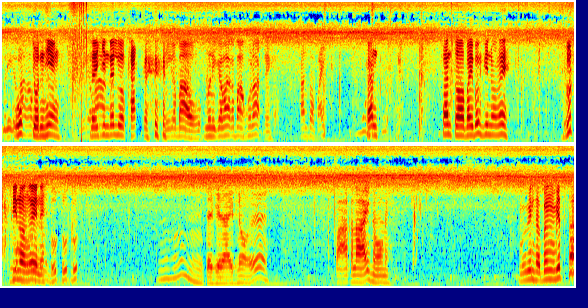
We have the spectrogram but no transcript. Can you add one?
มันนี่ก็อุกมาจนเฮียงเลยกินแต่ลวกคักนี่ก็เบามันนี่ก็มากับเบาโคราชเลยขั้นต่อไปขั้นขั้นต่อไปเบิ่งพี่น้องเอ้ยรุดพี่น้องเอ้ยเนี่ยรุดรุดรุด แต่เสียดายพี่น้องเอ้ยปลากระไรน้องนี่มืออื่นถ้าเบิ่งเบ็ดปลา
